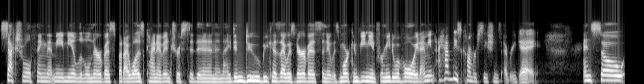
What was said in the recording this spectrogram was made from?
sexual thing that made me a little nervous, but I was kind of interested in and I didn't do because I was nervous and it was more convenient for me to avoid. I mean, I have these conversations every day. And so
